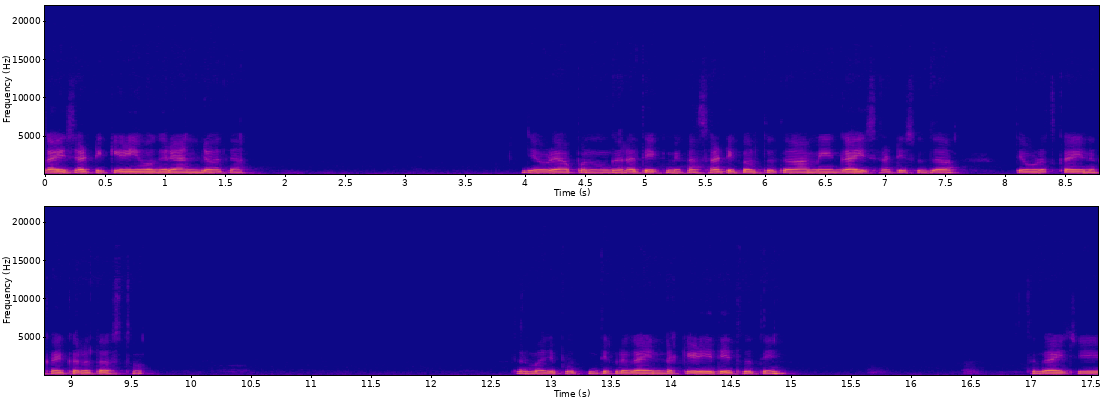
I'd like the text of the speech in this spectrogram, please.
गाईसाठी केळी वगैरे आणल्या होत्या. जेवढे आपण घरात एकमेकांसाठी करतो तर आम्ही गाईसाठी सुद्धा तेवढंच काही ना काही करत असतो. तर माझे पुतणी तिकडे गाईंना केळी देत होते. तर गाईची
